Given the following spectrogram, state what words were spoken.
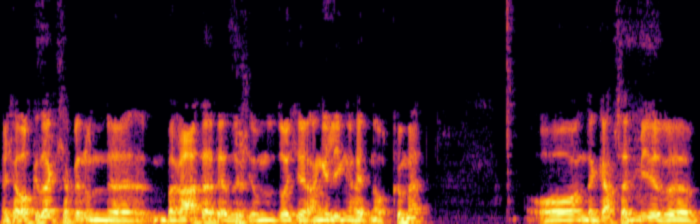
ich habe auch gesagt, ich habe ja nun äh, einen Berater, der sich um solche Angelegenheiten auch kümmert. Und dann gab es halt mehrere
